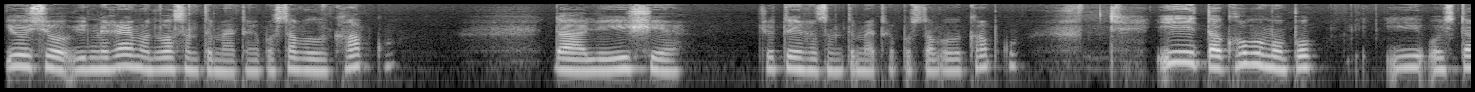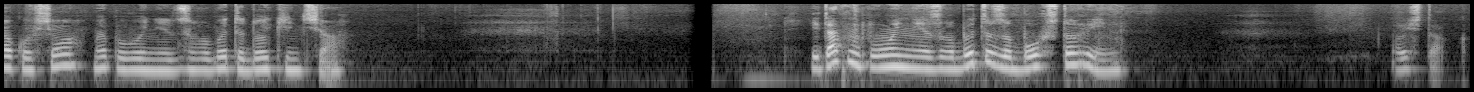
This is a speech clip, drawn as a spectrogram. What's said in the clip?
І ось відміряємо 2 см. Поставили крапку. Далі ще 4 см поставили крапку. І так робимо і ось так ось ми повинні зробити до кінця. І так ми повинні зробити з обох сторін. Ось так.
